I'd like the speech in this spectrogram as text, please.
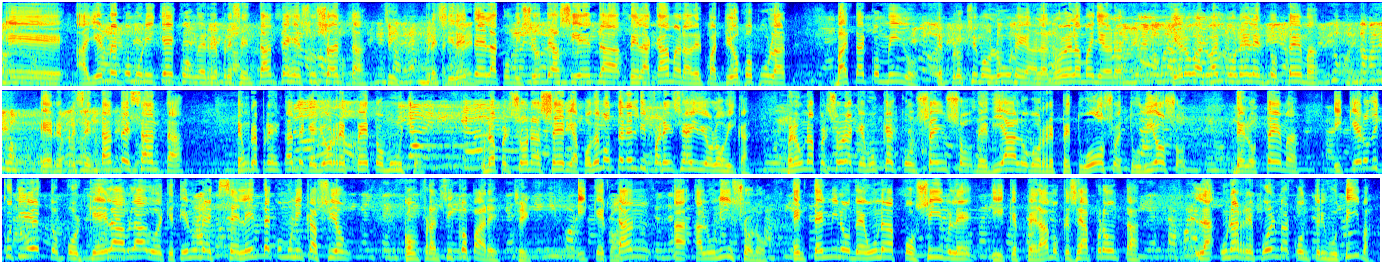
Eh, ayer me comuniqué con el representante Jesús Cruz Santa, Sí, presidente de la Comisión de Hacienda de la Cámara del Partido Popular, va a estar conmigo el próximo lunes a las 9 de la mañana. Quiero evaluar con él estos temas. El representante Santa es un representante que yo respeto mucho, una persona seria. Podemos tener diferencias ideológicas, pero es una persona que busca el consenso de diálogo respetuoso, estudioso de los temas. Y quiero discutir esto porque él ha hablado de que tiene una excelente comunicación con Francisco Sí. y que están a- al unísono en términos de una posible, y que esperamos que sea pronta, la- una reforma contributiva.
